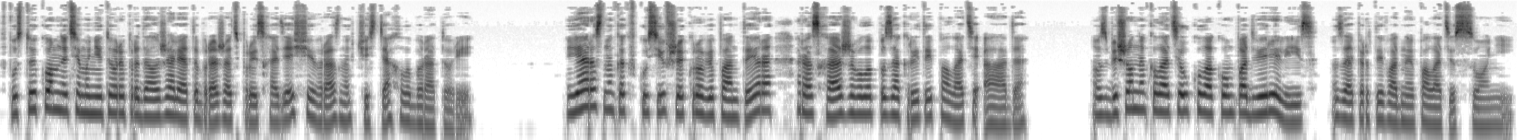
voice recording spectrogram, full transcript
В пустой комнате мониторы продолжали отображать происходящее в разных частях лаборатории. Яростно, как вкусившая крови пантера, расхаживала по закрытой палате ада. Взбешенно колотил кулаком по двери Лис, запертый в одной палате с Соней.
